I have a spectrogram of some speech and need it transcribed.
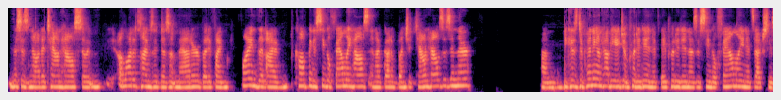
This is not a townhouse, so it, a lot of times it doesn't matter. But if I find that I'm comping a single family house and I've got a bunch of townhouses in there, um, because depending on how the agent put it in, if they put it in as a single family and it's actually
